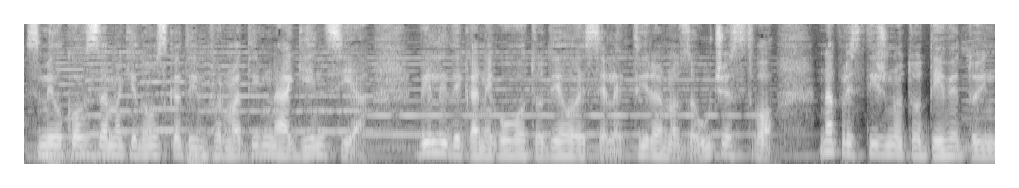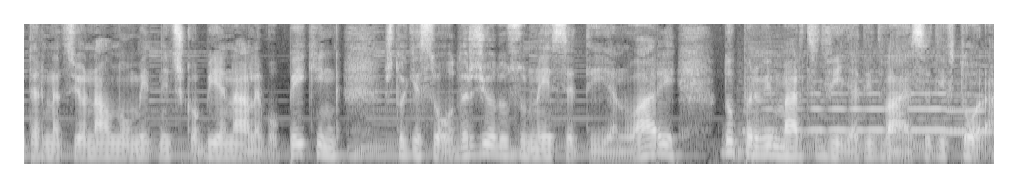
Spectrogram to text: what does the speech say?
Смилков за Македонската информативна агенција вели дека неговото дело е селектирано за учество на престижното девето интернационално уметничко биенале во Пекинг, што ќе се одржи од 18 јануари до 1 март 2022.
